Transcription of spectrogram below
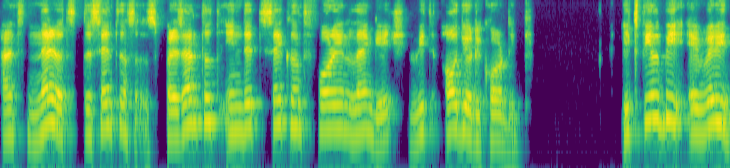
and narrate the sentences presented in that second foreign language with audio recording. It will be a very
